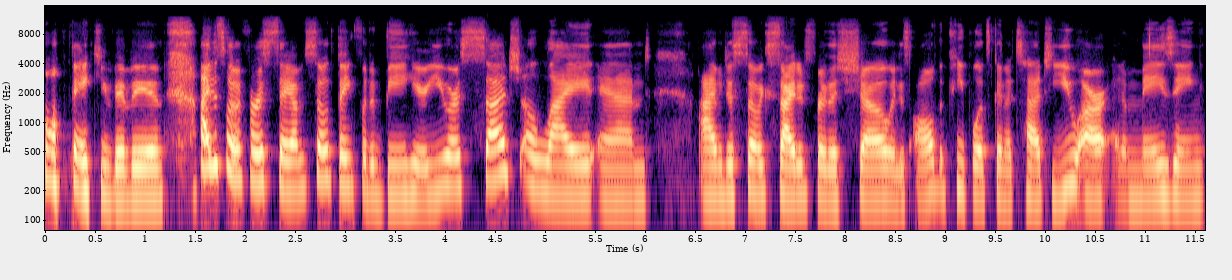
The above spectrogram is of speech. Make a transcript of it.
Oh, thank you, Vivian. I just want to first say I'm so thankful to be here. You are such a light and I'm just so excited for this show and just all the people it's going to touch. You are an amazing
